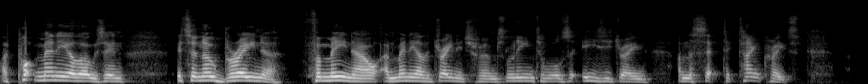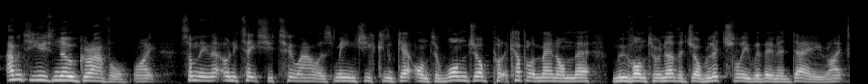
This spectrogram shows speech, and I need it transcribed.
I've put many of those in. It's a no-brainer for me now and many other drainage firms lean towards the easy drain and the septic tank crates having to use no gravel right something that only takes you two hours means you can get onto one job put a couple of men on there move on to another job literally within a day right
